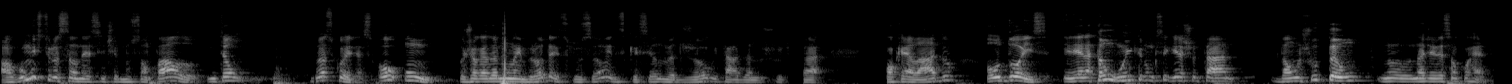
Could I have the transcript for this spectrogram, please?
alguma instrução nesse sentido no São Paulo, então, duas coisas. Ou, um, o jogador não lembrou da instrução, ele esqueceu no meio do jogo e estava dando chute para qualquer lado. Ou, dois, ele era tão ruim que não conseguia chutar, dar um chutão no, na direção correta.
